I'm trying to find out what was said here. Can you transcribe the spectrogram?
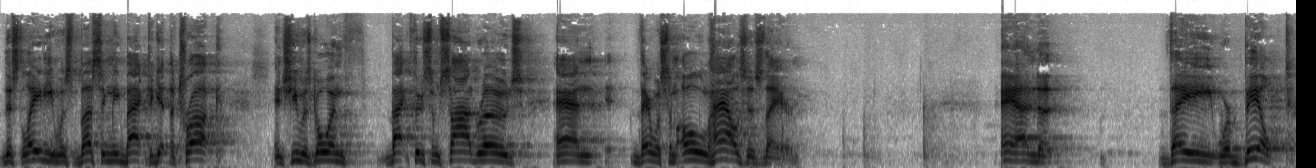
this lady was busing me back to get the truck, and she was going back through some side roads, and there was some old houses there. And uh, they were built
